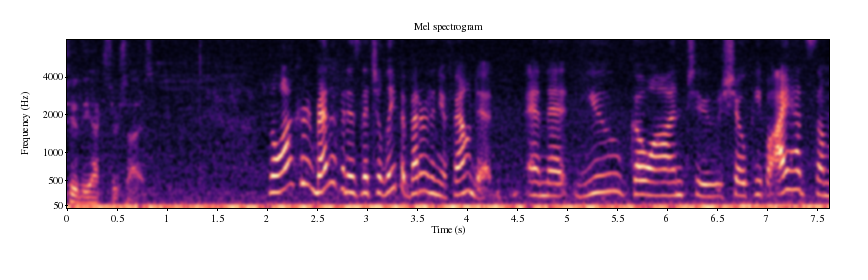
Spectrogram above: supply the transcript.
to the exercise? The long-term benefit is that you leave it better than you found it, and that you go on to show people. I had some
